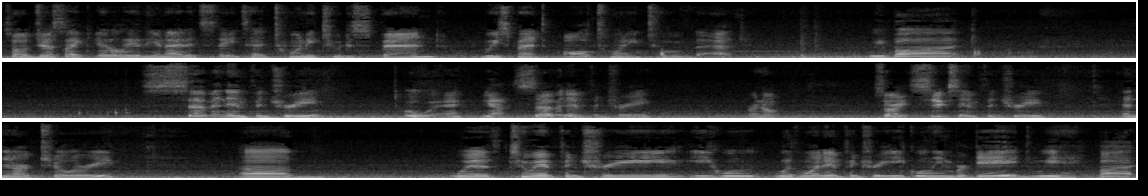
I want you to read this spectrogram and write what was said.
So just like Italy, the United States had 22 to spend. We spent all 22 of that. We bought seven infantry. Oh, eh, yeah, seven infantry. Or no, sorry, six infantry and an artillery. Uh, with two infantry equal with one infantry equaling brigades, we bought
